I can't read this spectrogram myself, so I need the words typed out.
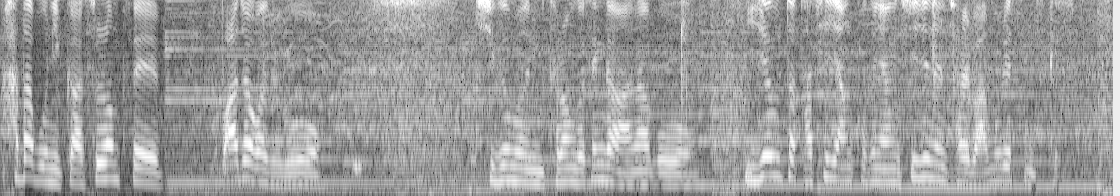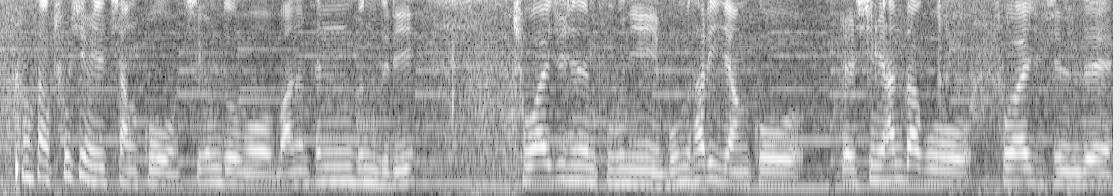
하다 보니까 슬럼프에 빠져가지고 지금은 그런 거 생각 안 하고 이제부터 다치지 않고 그냥 시즌을 잘 마무리했으면 좋겠어요. 항상 초심 잃지 않고 지금도 뭐 많은 팬분들이 좋아해 주시는 부분이 몸살이지 않고 열심히 한다고 좋아해 주시는데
